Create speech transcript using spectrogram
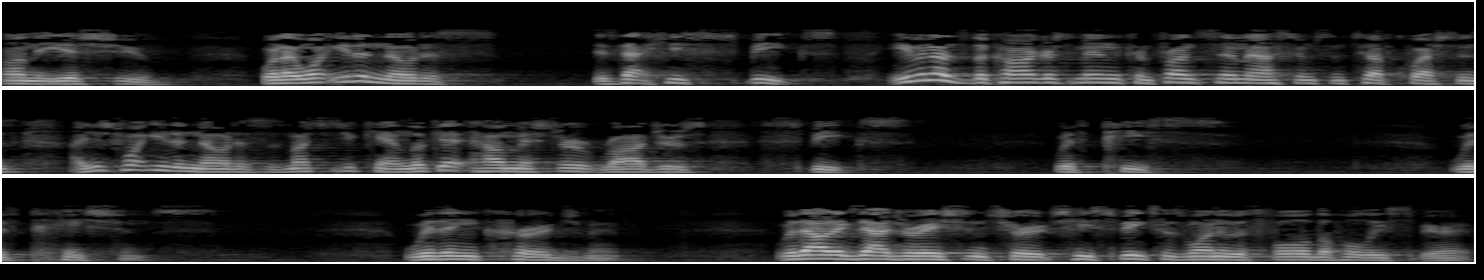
on the issue. What I want you to notice is that he speaks. Even as the congressman confronts him, asks him some tough questions, I just want you to notice as much as you can. Look at how Mr. Rogers speaks with peace, with patience, with encouragement. Without exaggeration, church, he speaks as one who is full of the Holy Spirit.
